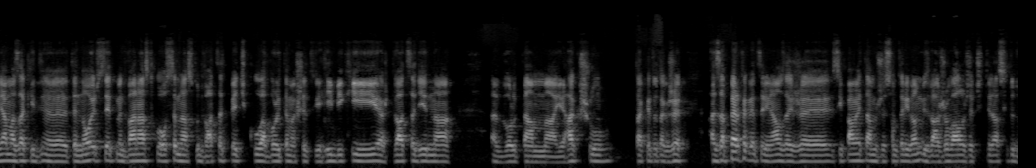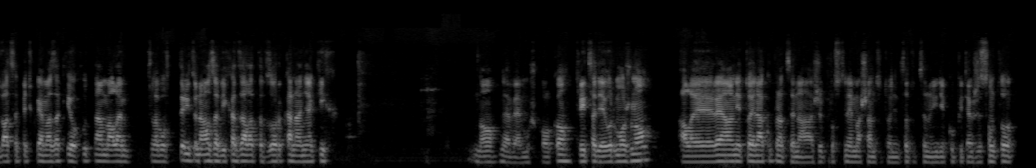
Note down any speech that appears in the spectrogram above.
Yamazaki, e, ten knowledge statement 12, 18, 25 a boli tam aj všetky Hibiki až 21, boli tam aj Hakshu, takéto, takže a za perfektné ceny naozaj, že si pamätám, že som tedy veľmi zvažoval, že či teda si tu 25 Yamazaki ochutnám, ale lebo vtedy to naozaj vychádzala tá vzorka na nejakých no neviem už koľko, 30 eur možno, ale reálne to je nákupná cena, že proste nemá šancu to za tú cenu nikde kúpiť. Takže som, to,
